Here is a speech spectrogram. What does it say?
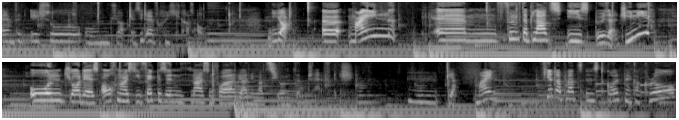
Ähm, Finde ich so. Und ja, er sieht einfach richtig krass aus. Ja, äh, mein ähm, fünfter Platz ist Böser Genie. Und ja, der ist auch nice. Die Effekte sind nice und vor allem die Animationen sind heftig. Mm, Ja, mein vierter Platz ist Goldmaker Crow.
